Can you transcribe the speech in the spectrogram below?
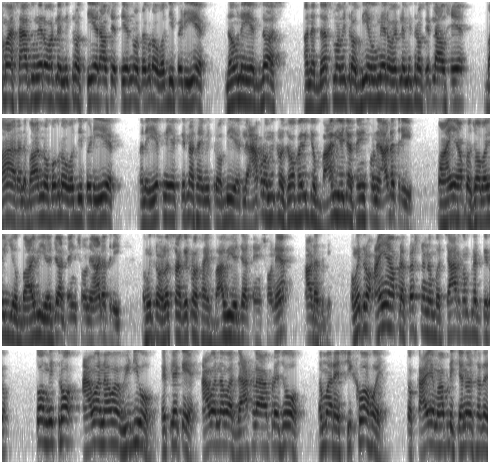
માં સાત ઉમેરો એટલે મિત્રો તેર આવશે. તેર નો તગડો વધી પડી એક નવ ને એક, દસ. અને દસમાં મિત્રો બે ઉમેરો એટલે મિત્રો કેટલા આવશે? બાર. અને બાર નો બગડો વધી પડી એક. અને એક ને એક કેટલા થાય મિત્રો? બે. એટલે આપણો મિત્રો જવાબ આવી ગયો બાવીસ હજાર ત્રણસો ને આડત્રીસ. તો અહીંયા આપણો જવાબ આવી ગયો બાવીસ હજાર ત્રણસો ને આડત્રીસ. તો મિત્રો લસા કેટલો થાય? બાવીસ હજાર ત્રણસો ને આડત્રીસ. તો મિત્રો અહીંયા આપણે પ્રશ્ન નંબર ચાર કમ્પ્લીટ કર્યો. તો મિત્રો આવા નવા વીડિયો એટલે કે આવા નવા દાખલા આપણે જો તમારે શીખવા હોય, તો કાયમ આપણી ચેનલ સાથે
